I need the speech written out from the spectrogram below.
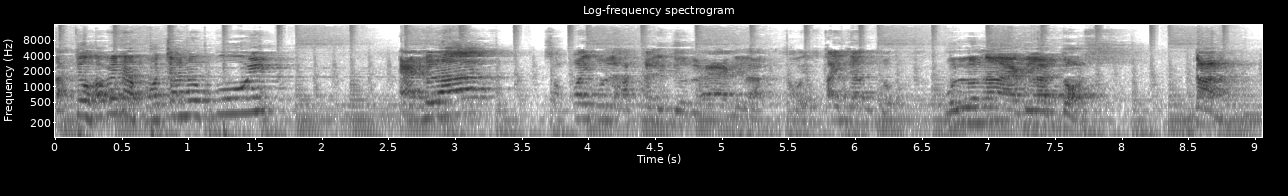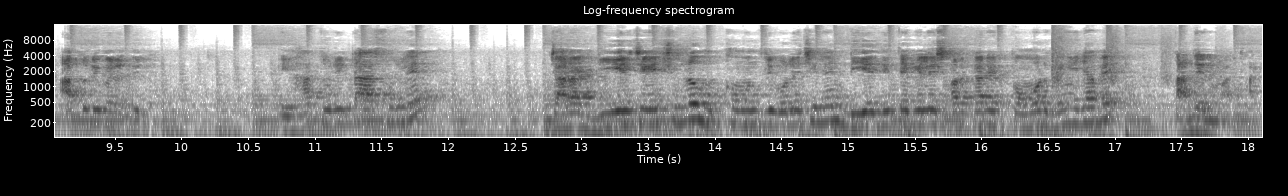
তাতেও হবে না, পঁচানব্বই, এক লাখ, সবাই বললে হাততালি দিয়ে দিল এক লাখ। সবাই তাই জানতো। বলল, না, এক লাখ দশ। ডান হাতুড়ি মেরে দিল। এই হাতুড়িটা আসলে যারা ডিএ চেয়েছিল, মুখ্যমন্ত্রী বলেছিলেন, ডিএ দিতে গেলে সরকারের কোমর ভেঙে যাবে, তাদের মাথায়।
